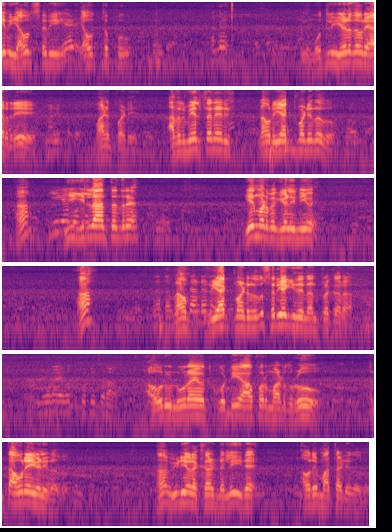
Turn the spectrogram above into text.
ಏನು ಯಾವ್ದು ಸರಿ ಯಾವ್ದು ತಪ್ಪು? ಅಂದ್ರೆ ಈಗ ಮೊದಲು ಹೇಳಿದವ್ರು ಯಾರು ಮಾಣಿಪ್ಪಾಡಿ ಅದ್ರ ಮೇಲೆ ತಾನೇ ನಾವು ರಿಯಾಕ್ಟ್ ಮಾಡಿರೋದು. ಹಾಂ? ಈಗ ಇಲ್ಲ ಅಂತಂದ್ರೆ ಏನು ಮಾಡ್ಬೇಕು ಹೇಳಿ ನೀವೇ? ಹಾಂ? ನಾವು ರಿಯಾಕ್ಟ್ ಮಾಡಿರೋದು ಸರಿಯಾಗಿದೆ ನನ್ನ ಪ್ರಕಾರ. ನೂರ ಐವತ್ತು ಕೋಟಿ ಸರ್ ಅವರು ನೂರೈವತ್ತು ಕೋಟಿ ಆಫರ್ ಮಾಡಿದ್ರು ಅಂತ ಅವರೇ ಹೇಳಿರೋದು. ಹಾಂ ವಿಡಿಯೋ ರೆಕಾರ್ಡ್ನಲ್ಲಿ ಇದೆ. ಅವರೇ ಮಾತಾಡಿರೋದು.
